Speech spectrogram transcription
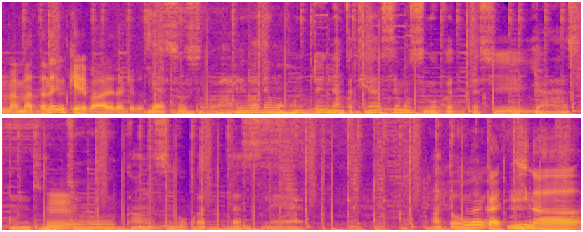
まあ、またね受ければあれだけどさ。いやそうそう。あれはでも本当になんか手汗もすごかったしいやー、うん、緊張感すごかったっすね、あとなんかいいうん。な、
